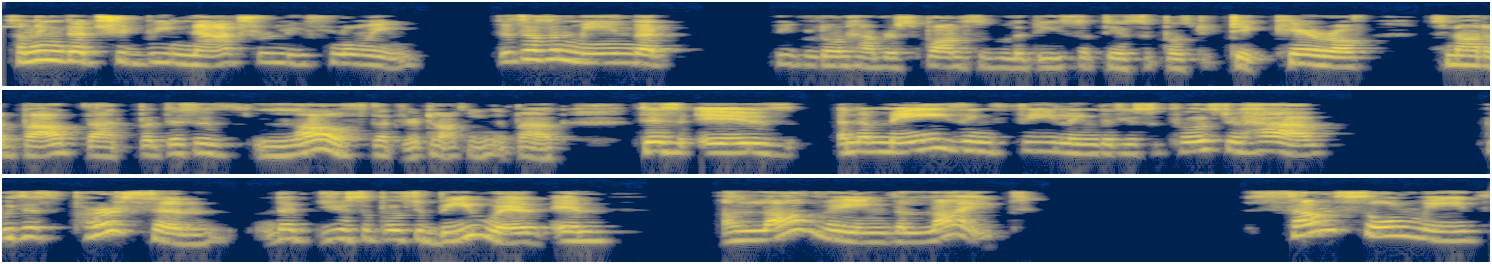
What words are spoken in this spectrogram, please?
something that should be naturally flowing. This doesn't mean that people don't have responsibilities that they're supposed to take care of. It's not about that, but this is love that we're talking about. This is an amazing feeling that you're supposed to have with this person that you're supposed to be with in allowing the light. Some soulmates,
